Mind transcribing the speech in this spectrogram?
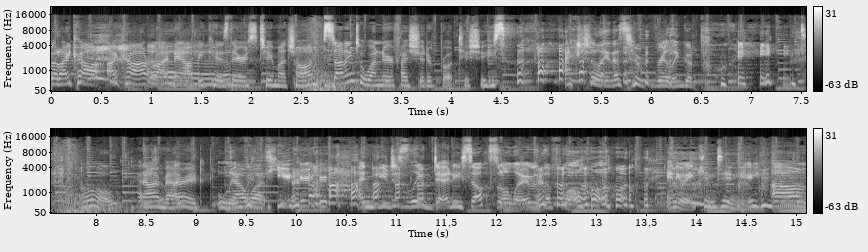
but I can't I can't right now because there is too much on. Starting to wonder if I should have brought tissues. Actually, that's a really good point. Oh, now I'm married. Live now with what? you, and you just leave dirty socks all over the floor. anyway, continue. Um,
